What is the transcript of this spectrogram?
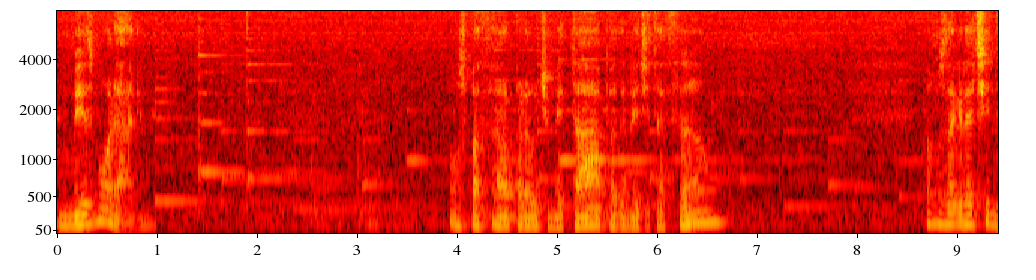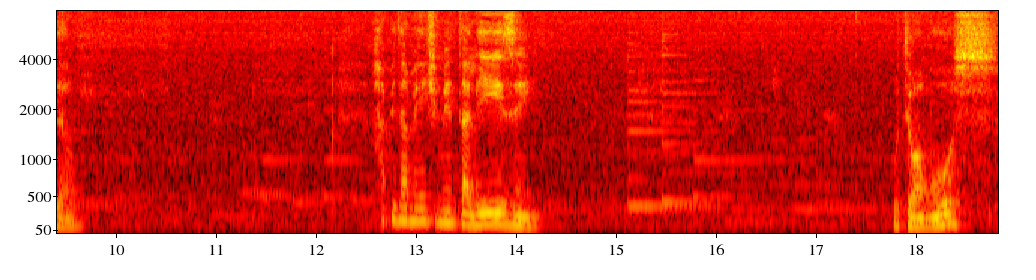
no mesmo horário. Vamos passar para a última etapa da meditação. Vamos à gratidão. Rapidamente mentalizem o teu almoço,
